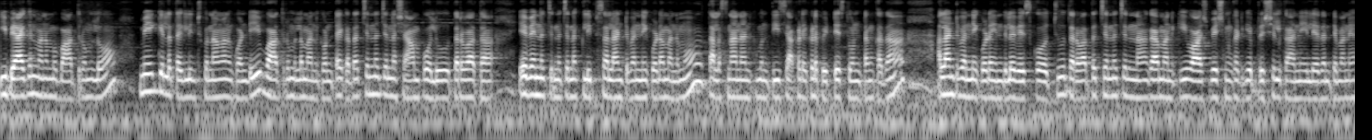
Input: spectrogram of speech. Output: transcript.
ఈ బ్యాగ్ని మనము బాత్రూంలో మేకిళ్ళ తగిలించుకున్నాం అనుకోండి. బాత్రూంలో మనకు ఉంటాయి కదా చిన్న చిన్న షాంపూలు తర్వాత ఏవైనా చిన్న చిన్న క్లిప్స్ అలాంటివన్నీ కూడా మనము తలస్నానానికి ముందు తీసి అక్కడెక్కడ పెట్టేస్తూ ఉంటాం కదా. అలాంటివన్నీ కూడా ఇందులో వేసుకోవచ్చు. తర్వాత చిన్న చిన్నగా మనకి వాష్ బేసిన్ కడిగే బ్రష్లు కానీ లేదంటే మన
